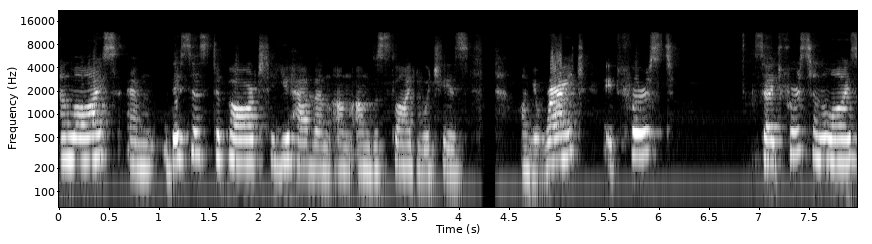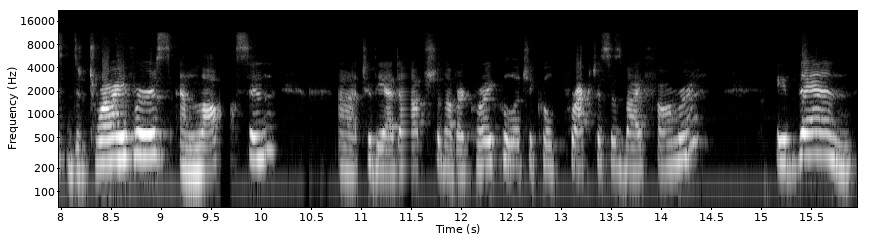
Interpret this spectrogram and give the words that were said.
analyzes, and this is the part you have on, on, on the slide, which is on your right. It first so it first analyzed the drivers and locks in uh, to the adoption of agroecological practices by farmer. It then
